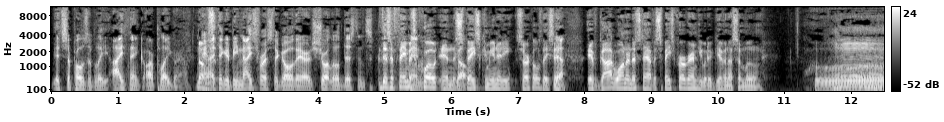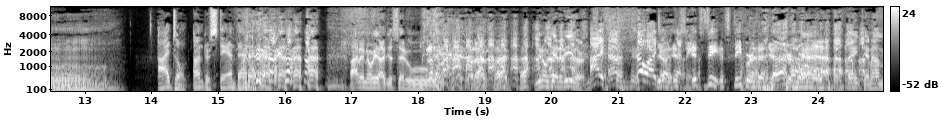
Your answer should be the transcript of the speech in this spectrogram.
it's supposedly, I think, our playground. No, and I think it'd be nice for us to go there, a short little distance. There's a famous quote in the go. space community circles. They said, "If God wanted us to have a space program, He would have given us a moon." I don't understand that. I didn't know either. I just said, ooh. I I you don't get it either. I have no idea Yeah, what it's, that means. it's deep. It's deeper than your, your normal. Yeah, thinking I'm.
